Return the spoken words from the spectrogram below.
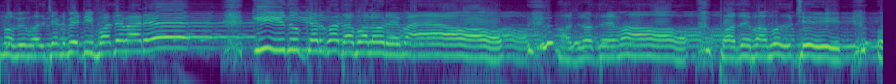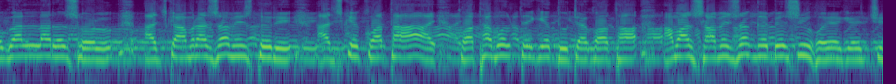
নবী বলছেন, বেটি ফাতেমা রে কি দুঃখের কথা বলো রে মা? হজরতে মা, ফাতেমা বলছেন ও আল্লাহ রসুল, আজকে আমরা স্বামী স্ত্রী, আজকে কথায় কথা বলতে গিয়ে দুটা কথা, আমার স্বামীর সঙ্গে বেশি হয়ে গেছে।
